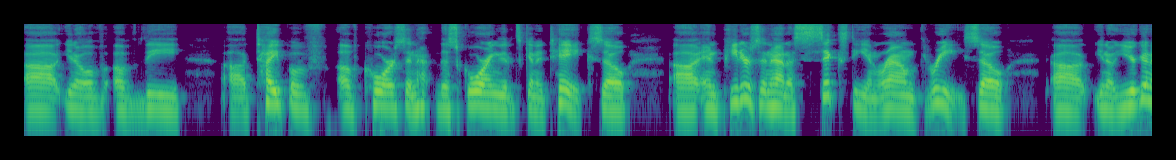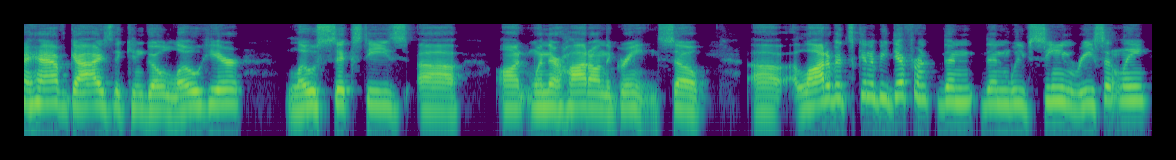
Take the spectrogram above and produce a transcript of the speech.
uh, you know of, of the uh, type of of course and the scoring that it's going to take. So, uh, and Pettersson had a 60 in round three. So, uh, you know, you're going to have guys that can go low here, low 60s uh, on when they're hot on the green. So, uh, a lot of it's going to be different than than we've seen recently.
